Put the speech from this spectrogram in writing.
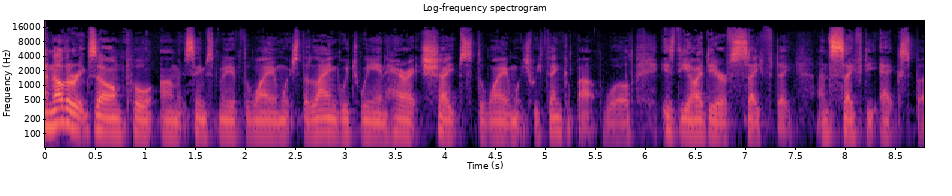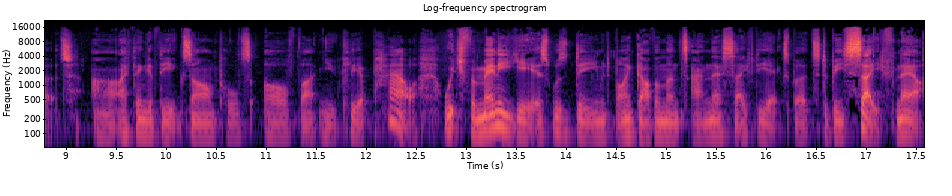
Another example, um, it seems to me, of the way in which the language we inherit shapes the way in which we think about the world is the idea of safety and safety experts. Uh, I think of the examples of uh, nuclear power, which for many years was deemed by governments and their safety experts to be safe. Now,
